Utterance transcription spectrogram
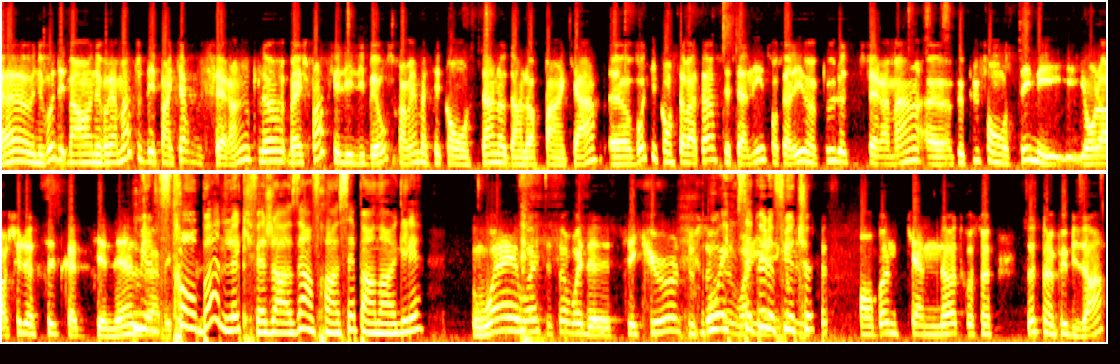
Euh, au niveau des, ben, on a vraiment toutes des pancartes différentes. Là. Ben, je pense que les libéraux sont quand même assez constants là, dans leurs pancartes. Euh, on voit que les conservateurs cette année sont allés un peu là, différemment, euh, un peu plus foncés, mais ils ont lâché le style traditionnel. Mais il y a trombone là, qui fait jaser en français pas en anglais. Ouais, ouais, c'est ça, ouais, de secure, tout ça. Oui, secure the future. Trombone cadenas, tout ça. Ça, c'est un peu bizarre.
